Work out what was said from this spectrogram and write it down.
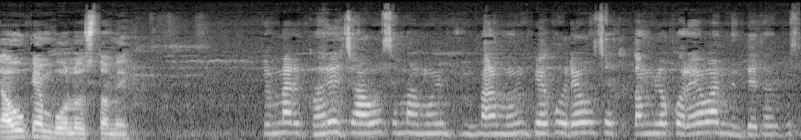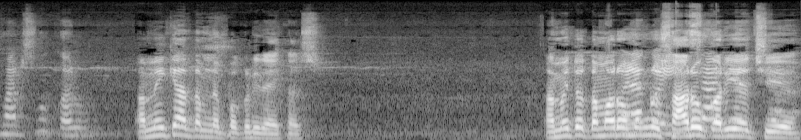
આવું કેમ બોલો છો તમે? પણ મારે ઘરે જવું છે મારા મમ્મી મારા મમ્મી ભેગું રહેવું છે તો તમે લોકો રહેવા નથી દેતા પછી મારે શું કરવું? અમે ક્યાં તમને પકડી રાખ્યા છે? અમે તો તમારો અમુકનું સારું કરીએ છીએ.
